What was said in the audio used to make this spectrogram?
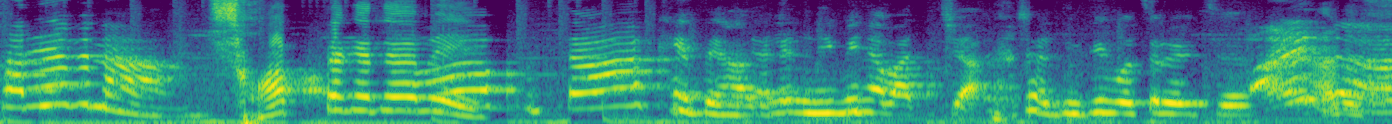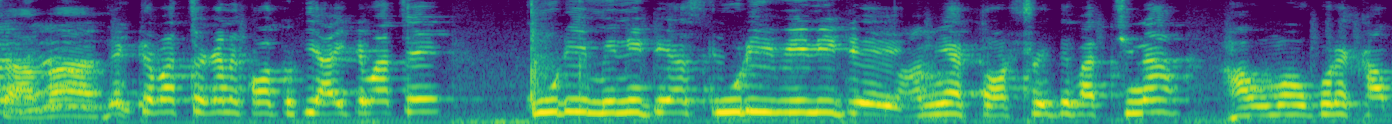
ছাড়া যাবে না। সবটা খেতে হবে? সবটা খেতে হবে। তাহলে নিবি না বাচ্চা আচ্ছা দুটি বছর হয়েছে। আরে সাবাস দেখতে পাচ্ছ এখানে কত কি আইটেম আছে? কুড়ি মিনিটে আর কুড়ি মিনিটে। আমি আর তর সইতে পারছি না হাউমাউ করে খাব।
